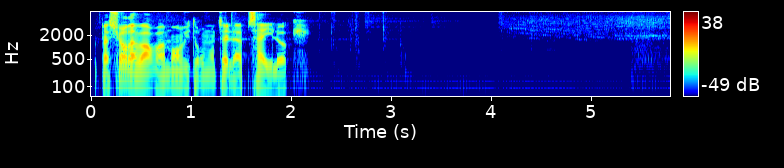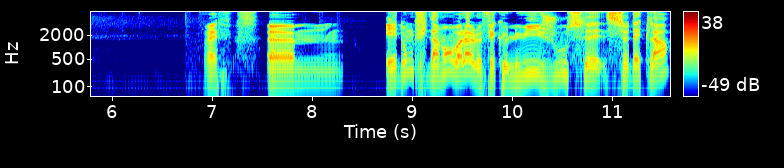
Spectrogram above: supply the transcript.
suis pas sûr d'avoir vraiment envie de remonter la Psylocke. Bref. Euh, et donc finalement, voilà, le fait que lui joue ce, deck-là,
